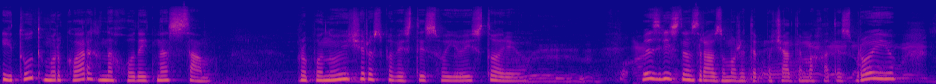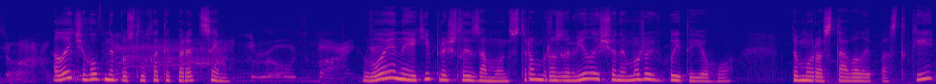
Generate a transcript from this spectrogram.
І тут Моркварг знаходить нас сам, пропонуючи розповісти свою історію. Ви, звісно, зразу можете почати махати зброєю, але чого б не послухати перед цим. Воїни, які прийшли за монстром, розуміли, що не можуть вбити його, тому розставили пастки,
